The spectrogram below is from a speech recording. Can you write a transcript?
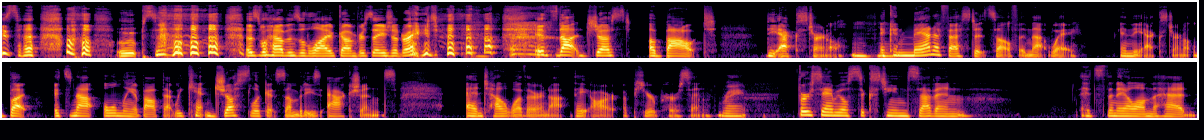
Oops. That's what happens with live conversation, right? it's not just about the external. Mm-hmm. It can manifest itself in that way in the external, but it's not only about that. We can't just look at somebody's actions and tell whether or not they are a pure person. Right. First Samuel 16, 7 hits the nail on the head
